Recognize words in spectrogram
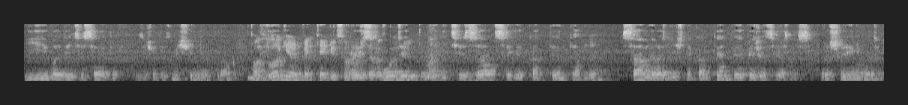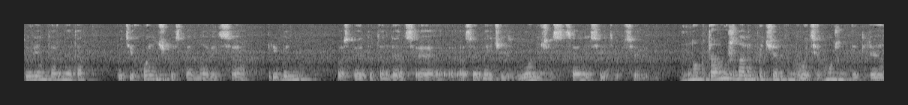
и владельцы сайтов за счет размещения рекламы. Ну, блогеры подтягиваются. Происходит монетизация контента. Да. Самый различный контент, и опять же связано с расширением аудитории интернета, потихонечку становится прибыльным. Просто это тенденция, особенно и через блоги, через социальные сети, все видно. Но к тому же надо подчеркнуть, и может быть для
